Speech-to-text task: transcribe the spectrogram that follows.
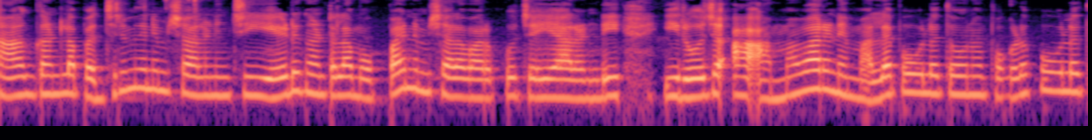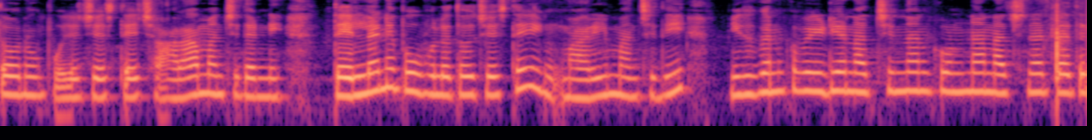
నాలుగు గంటల పద్దెనిమిది నిమిషాల నుంచి ఏడు గంటల ముప్పై నిమిషాల వరకు చేయాలండి. ఈరోజు ఆ అమ్మవారిని మల్లె పువ్వులతోనూ పొగడ పువ్వులతోనూ పూజ చేస్తే చాలా మంచిదండి. తెల్లని పువ్వులతో చేస్తే మరీ మంచిది. మీకు కనుక వీడియో నచ్చింది అనుకుంటున్నా నచ్చినట్లయితే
